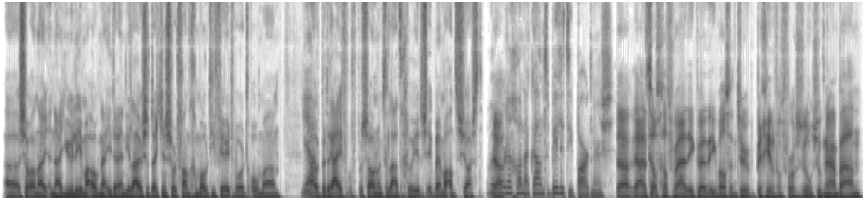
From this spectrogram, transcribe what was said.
Eh, zowel naar, naar jullie, maar ook naar iedereen die luistert. Dat je een soort van gemotiveerd wordt om eh, Ja, nou, het bedrijf of persoonlijk te laten groeien. Dus ik ben wel enthousiast. we Ja. worden gewoon accountability partners. Ja, ja, hetzelfde geldt voor mij. Ik, ben, ik was natuurlijk begin van het vorige seizoen op zoek naar een baan.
